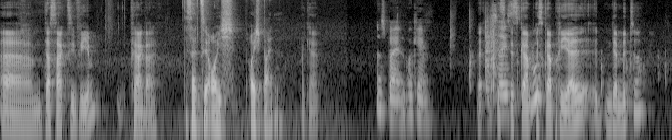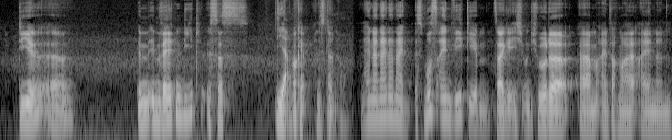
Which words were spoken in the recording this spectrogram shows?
Ähm, das sagt sie wem? Fergal. Das sagt sie euch, euch beiden. Okay. Uns beiden, okay. Äh, Das ist, heißt, ist, Gab uh. ist Gabrielle in der Mitte? Die äh, im, im Weltenlied? Ist das. Ja, Okay, alles klar. genau. Nein, nein, nein, nein, nein. Es muss einen Weg geben, sage ich. Und ich würde ähm, einfach mal einen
